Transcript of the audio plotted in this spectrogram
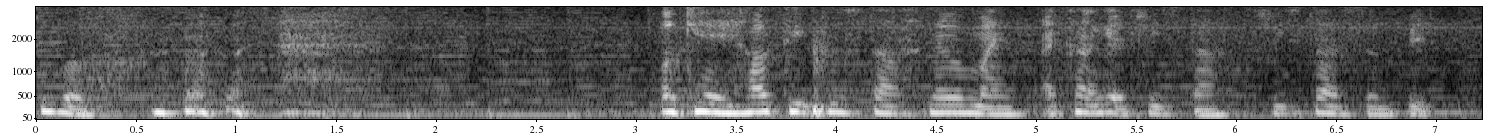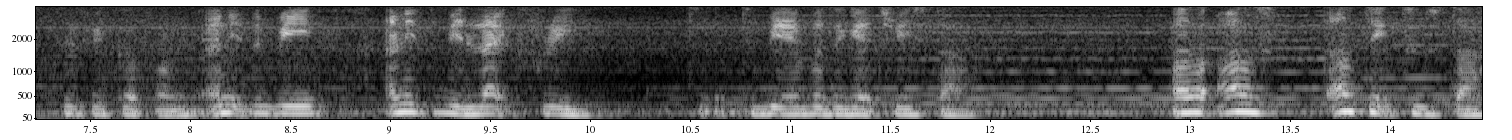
okay, I'll take two star. Never mind. I can't get three star. Three star is a bit difficult for me. I need to be I need to be lag free to, to be able to get three star. I'll I'll I'll take two star.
